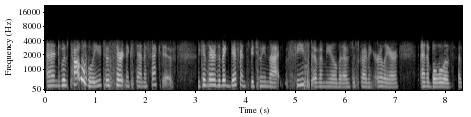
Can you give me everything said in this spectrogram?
and was probably to a certain extent effective because there is a big difference between that feast of a meal that I was describing earlier and a bowl of, of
